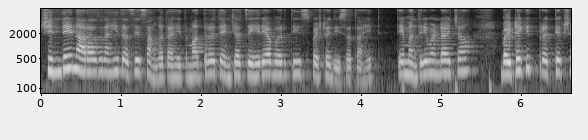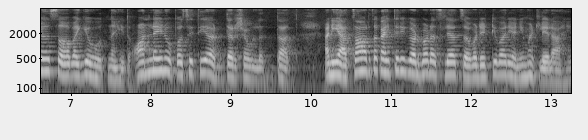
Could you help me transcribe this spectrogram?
शिंदे नाराज नाहीत असे सांगत आहेत मात्र त्यांच्या चेहऱ्यावरती स्पष्ट दिसत आहेत. ते मंत्रिमंडळाच्या बैठकीत प्रत्यक्ष सहभागी होत नाहीत. ऑनलाईन उपस्थिती दर्शवतात आणि याचा अर्थ काहीतरी गडबड असल्याचं वडेट्टीवार यांनी म्हटलेलं आहे.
